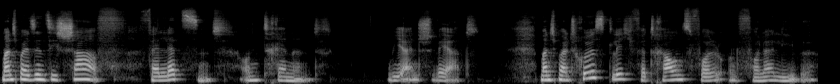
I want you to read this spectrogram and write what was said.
Manchmal sind sie scharf, verletzend und trennend, wie ein Schwert. Manchmal tröstlich, vertrauensvoll und voller Liebe.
